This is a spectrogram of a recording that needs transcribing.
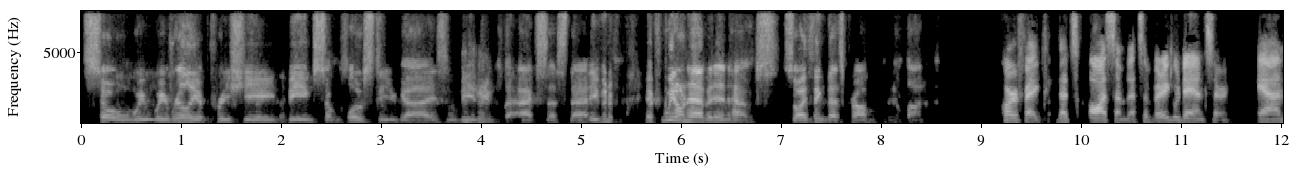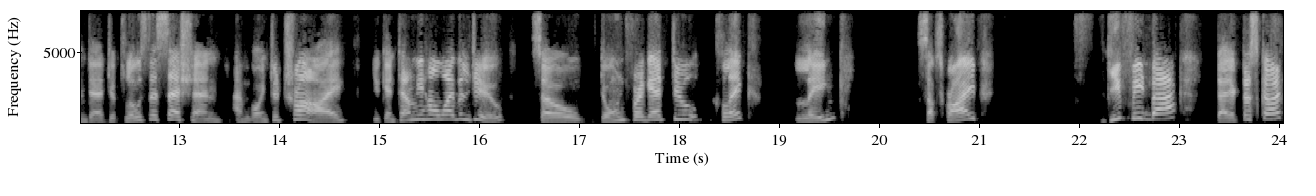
So we we really appreciate being so close to you guys and being Mhm. able to access that, even if if we don't have it in house. So I think that's probably a lot. Of it. Perfect. That's awesome. That's a very good answer. And uh, to close the session, I'm going to try. You can tell me how I will do. So don't forget to click link, subscribe, give feedback, director's cut.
